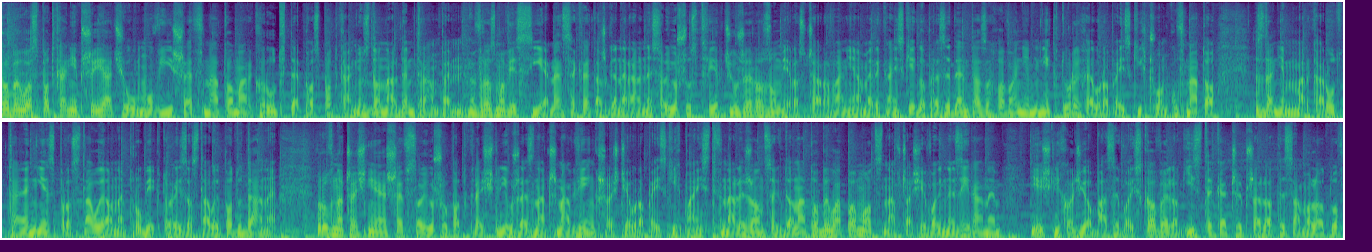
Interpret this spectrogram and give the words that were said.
To było spotkanie przyjaciół, mówi szef NATO Mark Rutte po spotkaniu z Donaldem Trumpem. W rozmowie z CNN sekretarz generalny sojuszu stwierdził, że rozumie rozczarowanie amerykańskiego prezydenta zachowaniem niektórych europejskich członków NATO. Zdaniem Marka Rutte nie sprostały one próbie, której zostały poddane. Równocześnie szef sojuszu podkreślił, że znaczna większość europejskich państw należących do NATO była pomocna w czasie wojny z Iranem, jeśli chodzi o bazy wojskowe, logistykę czy przeloty samolotów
